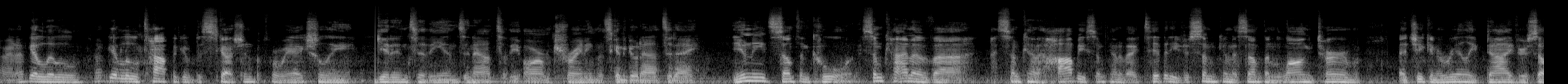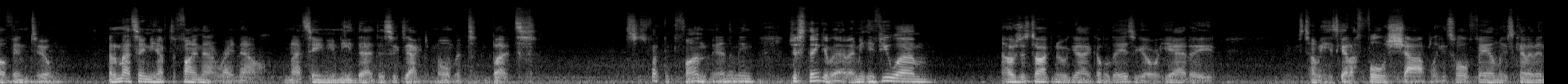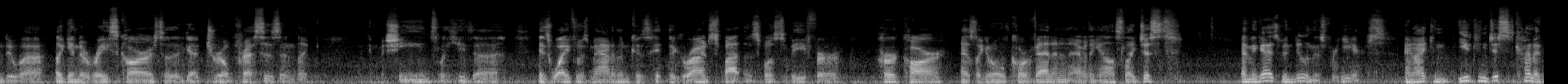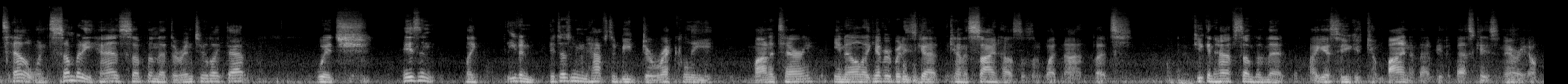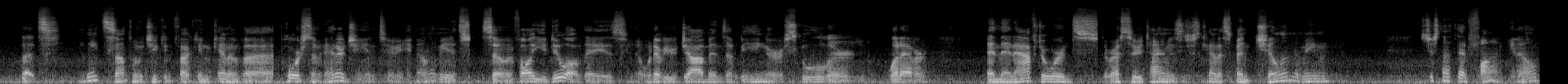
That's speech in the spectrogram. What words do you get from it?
All right, I've got a little, I've got a little topic of discussion before we actually get into the ins and outs of the arm training that's going to go down today. You need something cool, some kind of, uh, some kind of hobby, some kind of activity, just some kind of something long term that you can really dive yourself into. And I'm not saying you have to find that right now. I'm not saying you need that this exact moment, but it's just fucking fun, man. I mean, just think about it. I mean, if you, um, I was just talking to a guy a couple days ago where he had a He's telling me he's got a full shop, like his whole family's kind of into uh like into race cars, so they've got drill presses and like machines. Like he's uh his wife was mad at him because the garage spot that's supposed to be for her car has like an old Corvette and everything else. Like just and the guy's been doing this for years. And I can you can just kind of tell when somebody has something that they're into like that, which isn't like even it doesn't even have to be directly monetary. You know, like everybody's got kind of side hustles and whatnot, but if you can have something that I guess you could combine them, that'd be the best case scenario. But you need something which you can fucking kind of uh, pour some energy into, you know? I mean, it's so if all you do all day is, you know, whatever your job ends up being or school or whatever, and then afterwards, the rest of your time is just kind of spent chilling, I mean, it's just not that fun, you know?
